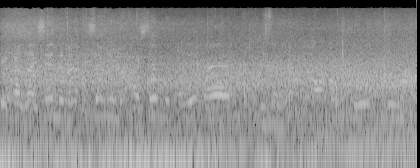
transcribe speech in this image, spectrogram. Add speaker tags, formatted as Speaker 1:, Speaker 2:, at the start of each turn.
Speaker 1: because I send him, I send him,
Speaker 2: I send him. uh, Thank you.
